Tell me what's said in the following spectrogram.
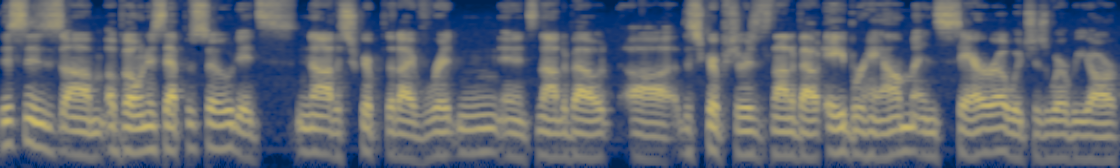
This is um, a bonus episode. It's not a script that I've written, and it's not about uh, the scriptures. It's not about Abraham and Sarah, which is where we are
